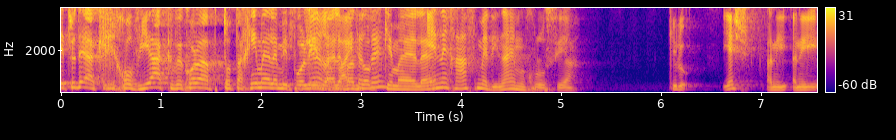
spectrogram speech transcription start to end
אתה יודע, קריחוביאק וכל התותחים האלה מפולין והלבנדובסקים האלה. אין לך אף מדינה עם אוכלוסייה. כאילו, יש, אני, אני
